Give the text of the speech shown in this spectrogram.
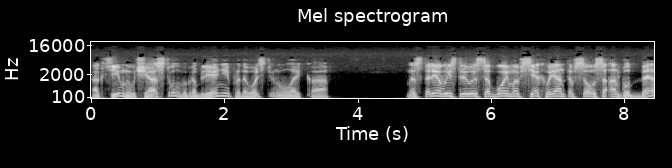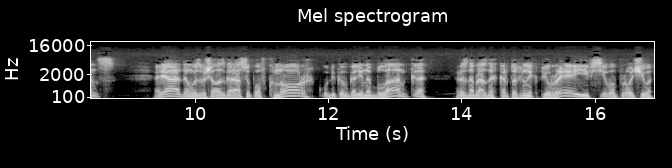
активно участвовал в ограблении продовольственного ларька. На столе выстроилась обойма всех вариантов соуса Uncle Ben's, Рядом возвышалась гора супов кнор, кубиков галина бланка, разнообразных картофельных пюре и всего прочего.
